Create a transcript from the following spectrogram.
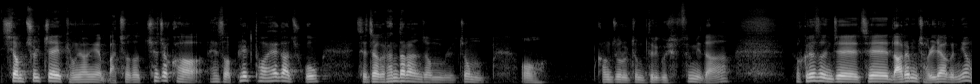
시험 출제 경향에 맞춰서 최적화해서 필터해가지고 제작을 한다라는 점을 좀 어, 강조를 좀 드리고 싶습니다. 그래서 이제 제 나름 전략은요.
